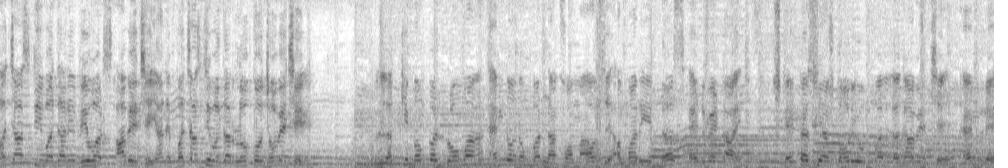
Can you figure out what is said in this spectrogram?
પચાસથી વધારે વ્યુઅર્સ આવે છે અને પચાસથી વધારે લોકો જોવે છે. લકી બમ્પર ડ્રોમાં એમનો નંબર નાખવામાં આવશે. અમારી દસ એડવર્ટાઇઝ સ્ટેટસ યા સ્ટોરી ઉપર લગાવે છે. એમને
